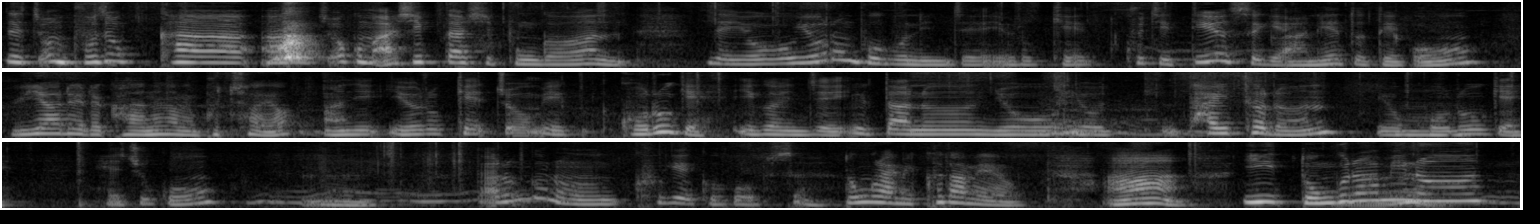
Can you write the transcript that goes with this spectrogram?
근데 좀 부족하 아, 조금 아쉽다 싶은 건 이제 요 요런 부분 이제 이렇게 굳이 띄어쓰기 안 해도 되고 위아래를 가능하면 붙여요. 아니 요렇게 좀 이- 고르게 이거 이제 일단은 요 요 타이틀은 요 고르게 해주고 음. 다른 거는 크게 그거 없어요. 동그라미 크다며요. 아, 이 동그라미는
